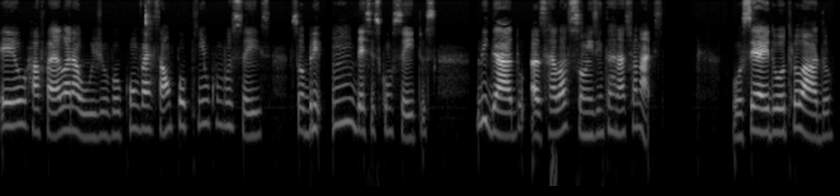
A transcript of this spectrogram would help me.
eu, Rafaela Araújo, vou conversar um pouquinho com vocês sobre um desses conceitos ligado às relações internacionais. Você aí do outro lado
